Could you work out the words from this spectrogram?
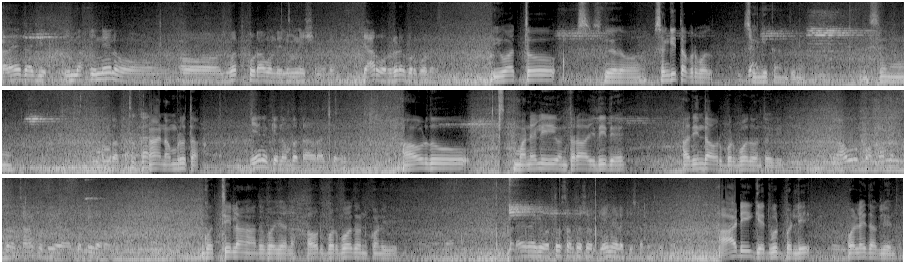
ಕಳೆಯದಾಗಿ ಇನ್ನು ಇನ್ನೇನು ಇವತ್ತು ಕೂಡ ಒಂದು ಎಲಿಮಿನೇಷನ್ ಇದೆ. ಯಾರು ಹೊರಗಡೆ ಬರ್ಬೋದು? ಇವತ್ತು ಸಂಗೀತ ಬರ್ಬೋದು. ಸಂಗೀತ ಅಂತೀನಿ. ಹಾಂ ನಮೃತ ಏನಕ್ಕೆ ನಮ್ರತ ಅವ್ರ ಆಚೆ? ಅವ್ರದ್ದು ಮನೇಲಿ ಒಂಥರ ಇದಿದೆ. ಅದರಿಂದ ಅವ್ರು ಬರ್ಬೋದು ಅಂತ ಇದ್ದೀವಿ. ಅವರು ಪರ್ಫಾರ್ಮೆನ್ಸ್ ಚೆನ್ನಾಗಿ ಕೊಟ್ಟಿ ಕೊಟ್ಟಿದ್ದಾರೆ ಗೊತ್ತಿಲ್ಲ ನಾನು ಅದ್ರ ಬಗ್ಗೆ ಅಲ್ಲ ಅವ್ರು ಬರ್ಬೋದು ಅಂದ್ಕೊಂಡಿದ್ದೀವಿ ಕಡೆಯದಾಗಿ ಒತ್ತು ಸಂತೋಷ ಅವ್ರಿಗೆ ಏನು ಹೇಳಕ್ಕೆ ಇಷ್ಟಪಡ್ತೀನಿ ಆಡಿ ಗೆದ್ಬಿಟ್ಟು ಬರಲಿ ಒಳ್ಳೇದಾಗಲಿ ಅಂತ.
